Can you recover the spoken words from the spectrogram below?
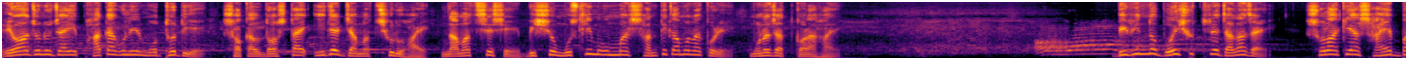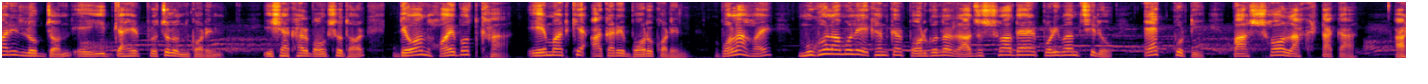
রেওয়াজ অনুযায়ী ফাঁকাগুলির মধ্য দিয়ে সকাল দশটায় ঈদের জামাত শুরু হয়। নামাজ শেষে বিশ্ব মুসলিম উম্মার শান্তি কামনা করে মোনাজাত করা হয়। বিভিন্ন বইসূত্রে জানা যায় শোলাকিয়া সাহেব বাড়ির লোকজন এই ঈদগাহের প্রচলন করেন। ইশাখার বংশধর দেওয়ান হয়বত খাঁ এ মাঠকে আকারে বড় করেন। বলা হয়, মুঘল আমলে এখানকার পরগনার রাজস্ব আদায়ের পরিমাণ ছিল এক কোটি বা শ লাখ টাকা, আর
